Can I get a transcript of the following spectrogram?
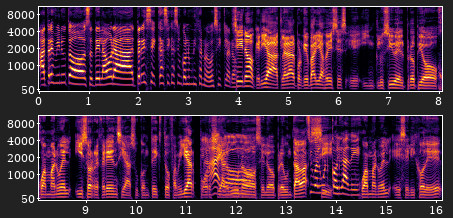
A tres minutos de la hora 13, casi casi un columnista nuevo, sí, claro. Sí, no, quería aclarar porque varias veces, eh, inclusive el propio Juan Manuel hizo referencia a su contexto familiar, por si alguno se lo preguntaba. Si hubo algún sí, colgade. Juan Manuel es el hijo de,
